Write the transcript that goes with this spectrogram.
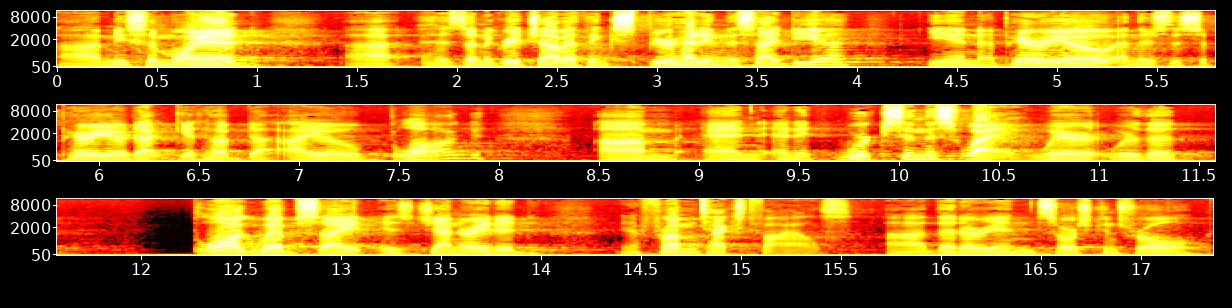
Uh, Misagh Moayyed uh, has done a great job, I think, spearheading this idea in Apereo, and there's this apereo.github.io blog. Um, and, and it works in this way, where, where the blog website is generated you know, from text files uh, that are in source control,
